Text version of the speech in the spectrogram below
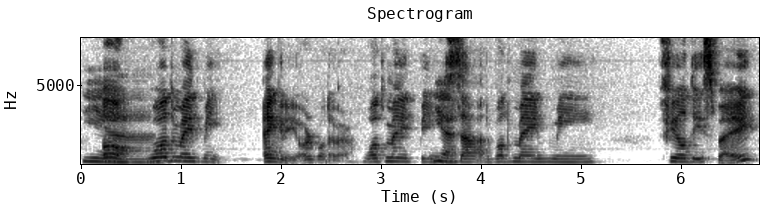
Yeah. Oh, what made me angry or whatever? What made me Yeah. sad? What made me feel this way?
